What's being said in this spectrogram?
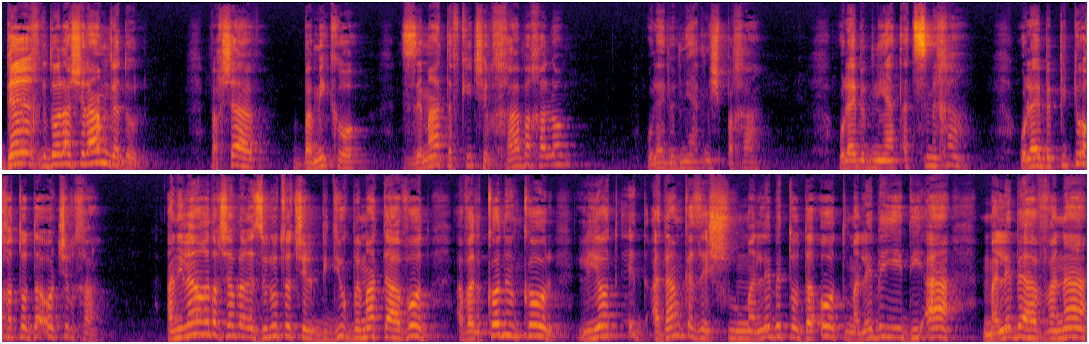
דרך גדולה של עם גדול. ועכשיו, במיקרו, זה מה התפקיד שלך בחלום? אולי בבניית משפחה, אולי בבניית עצמך, אולי בפיתוח התודעות שלך. אני לא יורד עכשיו לרזולוציות של בדיוק במה תעבוד, אבל קודם כל להיות אדם כזה שהוא מלא בתודעות, מלא בידיעה, מלא בהבנה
